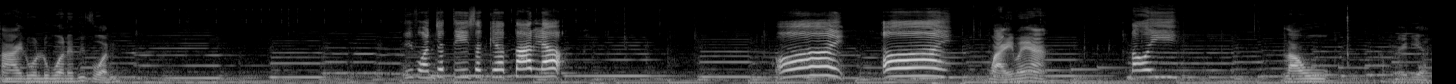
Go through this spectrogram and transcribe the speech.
ทรายรัวๆเลยพี่ฝน พี่ฝนจะตีสเกลตันแล้ว โอ้ย โอ้ยไหวไหมอะ ต่อยเราทำไงดีอะ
